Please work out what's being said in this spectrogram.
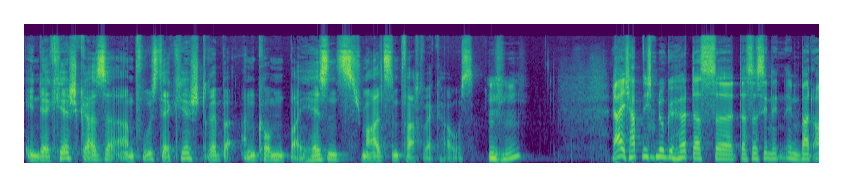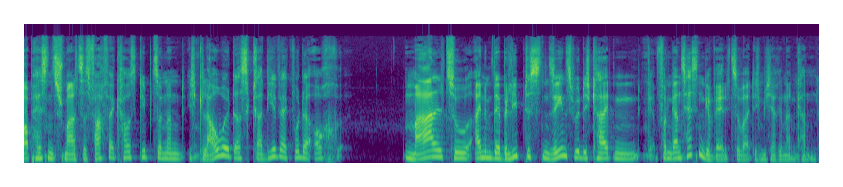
in der Kirchgasse am Fuß der Kirchtreppe ankommen bei Hessens schmalstem Fachwerkhaus. Mhm. Ja, ich habe nicht nur gehört, dass, äh, dass es in, in Bad Orb Hessens schmalstes Fachwerkhaus gibt, sondern ich glaube, das Gradierwerk wurde auch mal zu einem der beliebtesten Sehenswürdigkeiten von ganz Hessen gewählt, soweit ich mich erinnern kann.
